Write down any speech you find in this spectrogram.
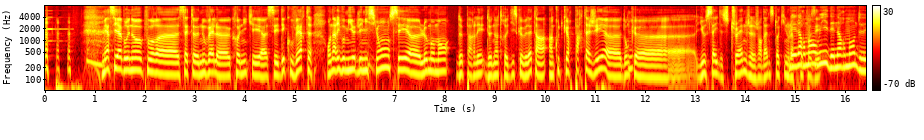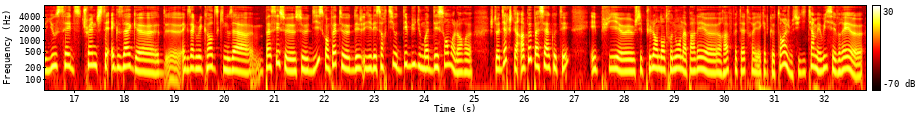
Merci à Bruno pour euh, cette nouvelle euh, chronique et euh, ces découvertes. On arrive au milieu de l'émission. C'est euh, le moment de parler de notre disque vedette, un, un coup de cœur partagé. donc, Mm. You Said Strange, Jordan, c'est toi qui nous l'as Les Normands, proposé. oui, des Normands de You Said Strange, c'est Exag, de- Exag Records qui nous a passé ce, ce disque. En fait, il est sorti au début du mois de décembre. Alors, je dois dire que j'étais un peu passé à côté. Et puis, euh, je sais plus, l'un d'entre nous, on a parlé, euh, Raph, peut-être, il y a quelques temps. Et je me suis dit, tiens, mais oui, c'est vrai. euh,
